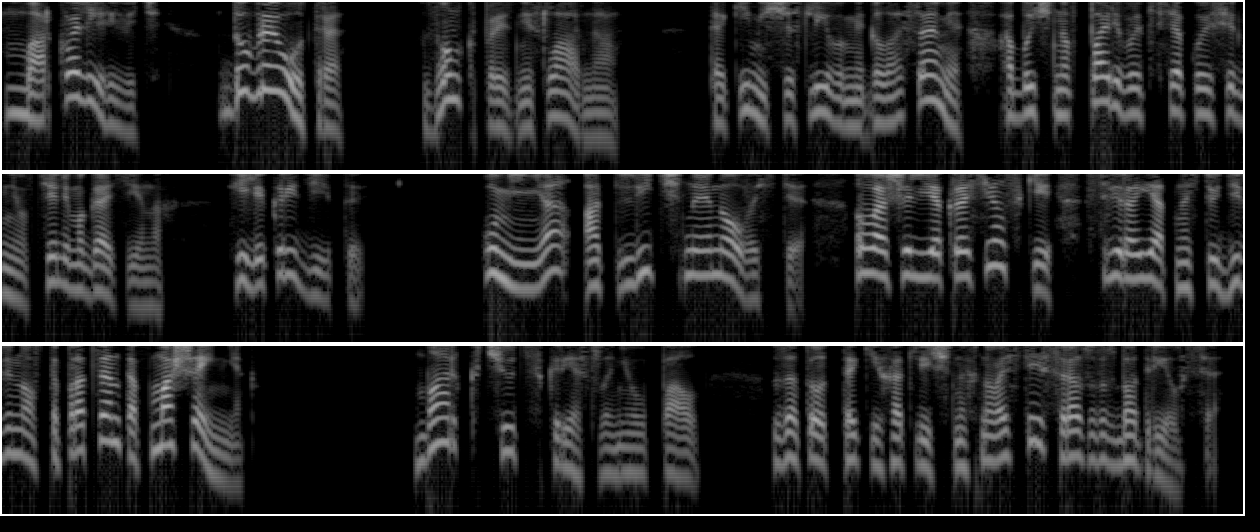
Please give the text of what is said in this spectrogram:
«Марк Валерьевич, доброе утро!» — звонко произнесла она. Такими счастливыми голосами обычно впаривают всякую фигню в телемагазинах или кредиты. У меня отличные новости. Ваш Илья Красинский с вероятностью 90% мошенник. Марк чуть с кресла не упал, зато от таких отличных новостей сразу взбодрился. —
